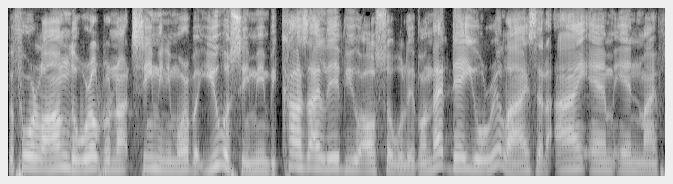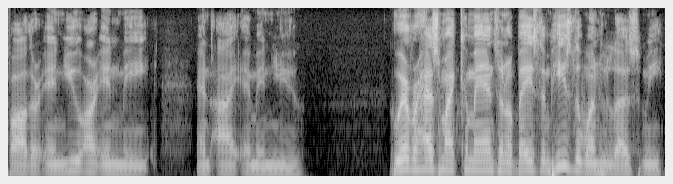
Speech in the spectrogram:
Before long, the world will not see me anymore, but you will see me, and because I live, you also will live. On that day, you will realize that I am in my Father, and you are in me, and I am in you. Whoever has my commands and obeys them, he's the one who loves me.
